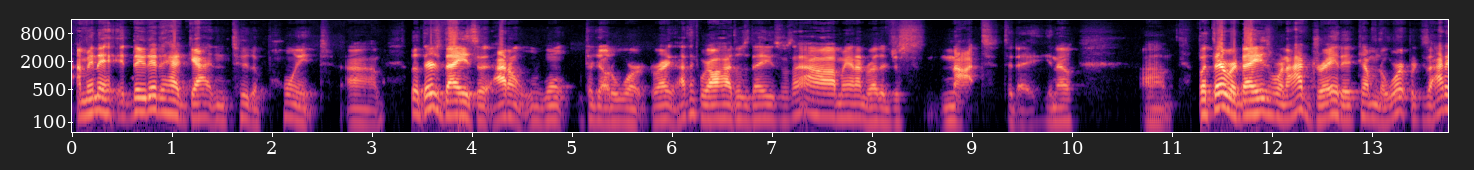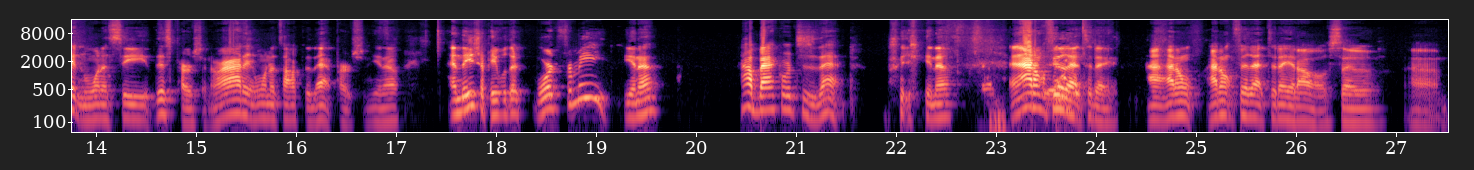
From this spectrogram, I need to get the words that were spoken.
I mean, they, dude, it had gotten to the point. Um, look, there's days that I don't want to go to work, right? I think we all have those days. I was like, oh man, I'd rather just not today, you know. Um, but there were days when I dreaded coming to work because I didn't want to see this person or I didn't want to talk to that person, you know. And these are people that work for me, you know. How backwards is that? you know? And I don't feel that today. I, I, don't I don't feel that today at all. So um,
